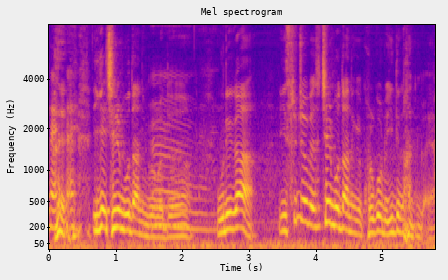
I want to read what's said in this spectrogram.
네. 네네. 이게 제일 못하는 거거든. 음, 네네. 우리가 이 수조업에서 제일 못하는 게 골고루 2등 하는 거야.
